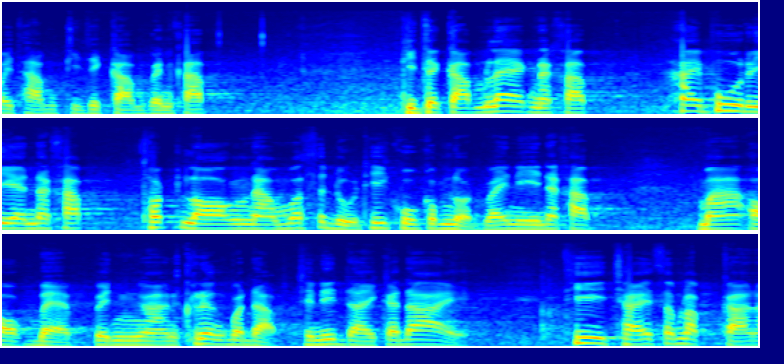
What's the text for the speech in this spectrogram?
ไปทำกิจกรรมกันครับ กิจกรรมแรกนะครับ ให้ผู้เรียนนะครับ ทดลองนำวัสดุที่ครูกำหนดไว้นี้นะครับ มาออกแบบเป็นงานเครื่องประดับชนิดใดก็ได้ ที่ใช้สำหรับการ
